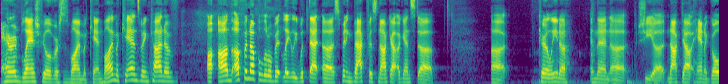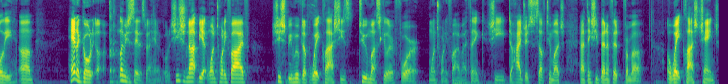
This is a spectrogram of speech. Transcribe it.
Erin Blanchfield versus Molly McCann. Molly McCann's been kind of uh, on the up and up a little bit lately with that uh, spinning back fist knockout against uh, uh, Carolina, and then uh, she uh, knocked out Hannah Goldy. Um, Hannah Goldy. Uh, let me just say this about Hannah Goldy. She should not be at 125. She should be moved up a weight class. She's too muscular for 125. I think she dehydrates herself too much, and I think she benefit from a, a weight class change.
